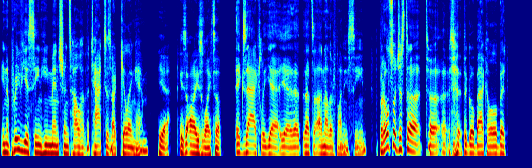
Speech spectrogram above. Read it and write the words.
in a previous scene, he mentions how the taxes are killing him. yeah, his eyes light up. Exactly. Yeah. Yeah. That, that's another funny scene. But also, just to, to to go back a little bit,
